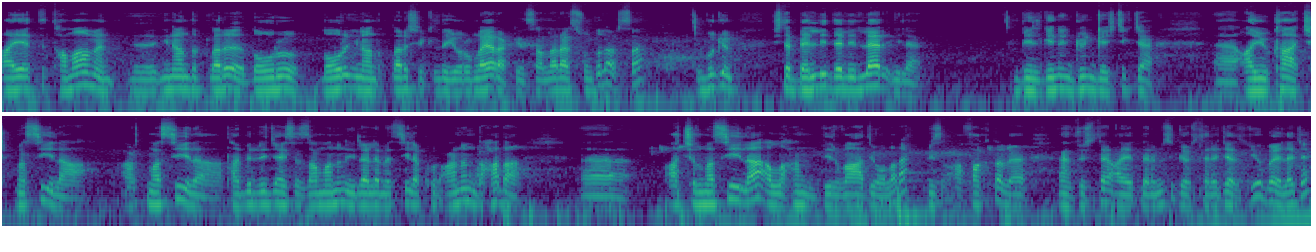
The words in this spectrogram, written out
ayeti tamamen e, inandıkları doğru doğru inandıkları şekilde yorumlayarak insanlara sundularsa bugün işte belli deliller ile bilginin gün geçtikçe e, çıkmasıyla artmasıyla tabiri caizse zamanın ilerlemesiyle Kur'an'ın daha da e, açılmasıyla Allah'ın bir vaadi olarak biz afakta ve enfüste ayetlerimizi göstereceğiz diyor. Böylece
